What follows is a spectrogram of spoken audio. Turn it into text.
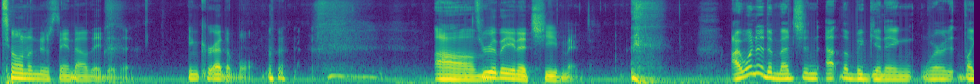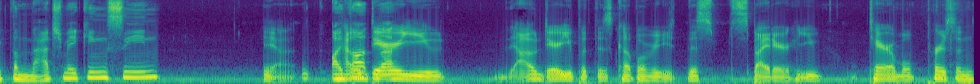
don't understand how they did it. Incredible. Um, it's really an achievement. I wanted to mention at the beginning where like the matchmaking scene. Yeah. I how dare that- you how dare you put this cup over you, this spider, you terrible person.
